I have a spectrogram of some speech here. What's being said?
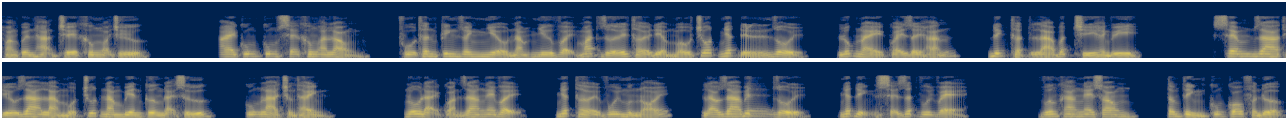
Hoàng quyền hạn chế không ngoại trừ. Ai cũng cũng sẽ không an lòng phụ thân kinh doanh nhiều năm như vậy mắt dưới thời điểm mấu chốt nhất đến, đến rồi lúc này quay rời hắn đích thật là bất trí hành vi. Xem ra thiếu gia làm một chút năm biên cương đại sứ cũng là trưởng thành. Nô đại quản gia nghe vậy nhất thời vui mừng nói lão gia biết rồi nhất định sẽ rất vui vẻ. Vương khang nghe xong tâm tình cũng có phần được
